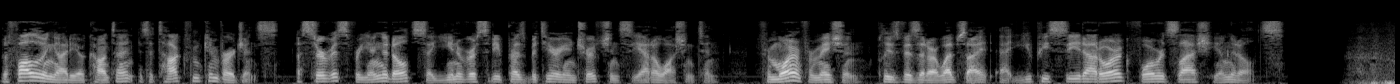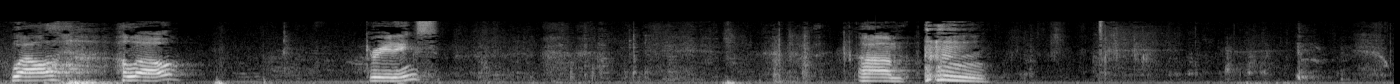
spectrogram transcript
The following audio content is a talk from Convergence, a service for young adults at University Presbyterian Church in Seattle, Washington. For more information, please visit our website at upc.org forward slash young adults. Well, hello. Greetings. Um,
